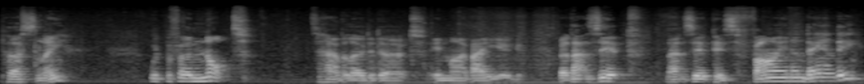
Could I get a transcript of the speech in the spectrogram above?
personally, would prefer not to have a load of dirt in my bag. But that zip, that zip is fine and dandy.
